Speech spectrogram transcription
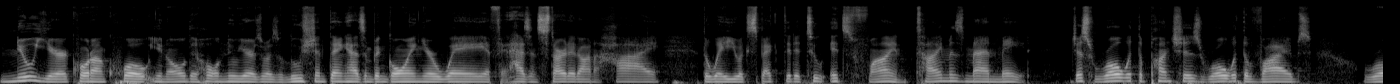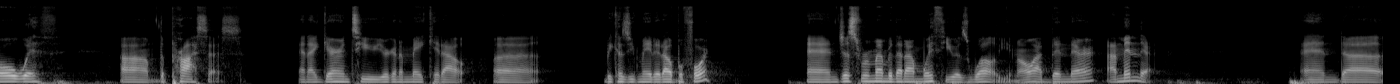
new year, quote unquote, you know, the whole New Year's resolution thing hasn't been going your way, if it hasn't started on a high the way you expected it to, it's fine. Time is man made. Just roll with the punches, roll with the vibes, roll with um, the process, and I guarantee you, you're gonna make it out uh, because you've made it out before. And just remember that I'm with you as well. You know, I've been there. I'm in there, and uh,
